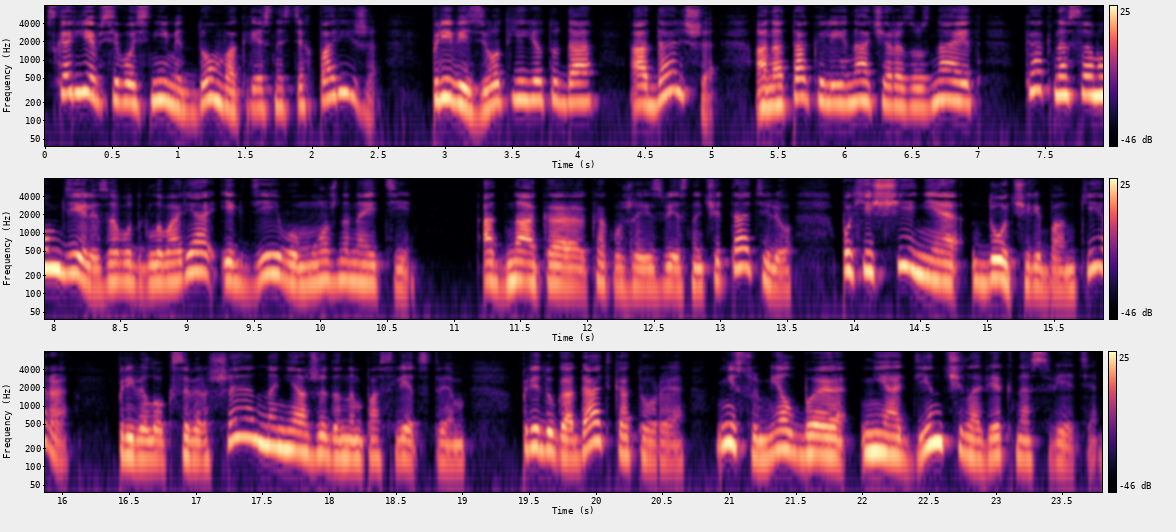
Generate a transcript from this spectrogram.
скорее всего, снимет дом в окрестностях Парижа, привезет ее туда, а дальше она так или иначе разузнает, как на самом деле зовут главаря и где его можно найти. Однако, как уже известно читателю, похищение дочери банкира привело к совершенно неожиданным последствиям, предугадать которые не сумел бы ни один человек на свете.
